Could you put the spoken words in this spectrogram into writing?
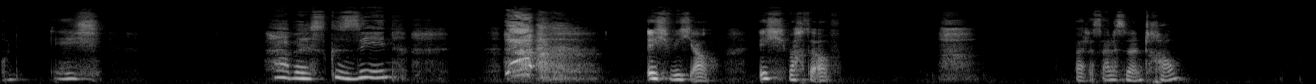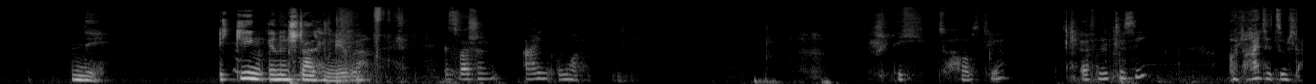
Und ich habe es gesehen. Ich wich auch. Ich wachte auf. War das alles nur ein Traum? Nee. Ich ging in den Stall hinüber. Es war schon ein Uhr. Schlich zur Haustür, öffnete sie und rannte zum Stall.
